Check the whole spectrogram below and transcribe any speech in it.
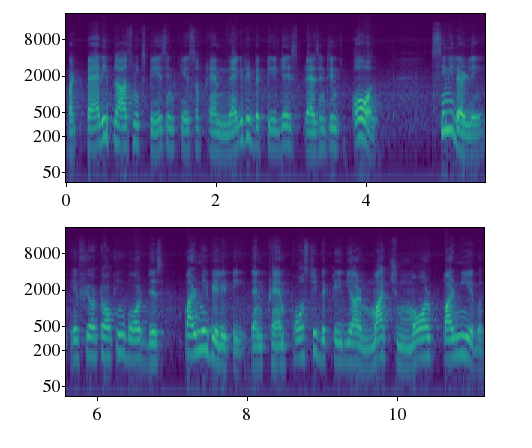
but periplasmic space in case of gram-negative bacteria is present in all. Similarly, if you are talking about this permeability, then gram-positive bacteria are much more permeable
